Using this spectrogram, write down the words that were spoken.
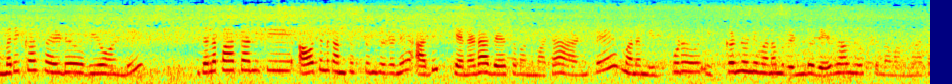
అమెరికా సైడ్ వ్యూ అండి. జలపాతానికి అవతల కనిపిస్తుంది చూడండి. అది కెనడా దేశం అనమాట అంటే మనం ఇప్పుడు ఇక్కడ నుండి మనం రెండు దేశాలు చూస్తున్నాం అనమాట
